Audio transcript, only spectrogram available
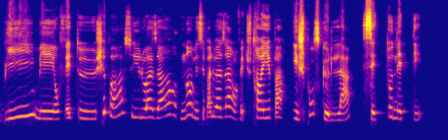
oui, mais en fait, euh, je sais pas, c'est le hasard. Non, mais c'est pas le hasard, en fait. Je travaillais pas. Et je pense que là, cette honnêteté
